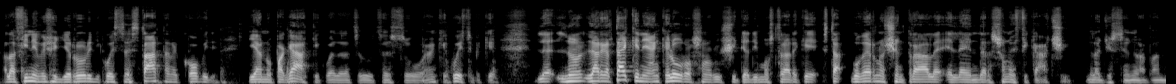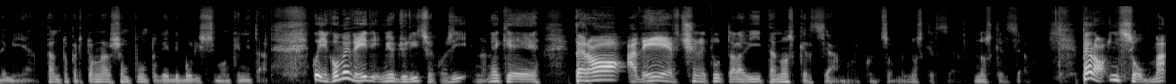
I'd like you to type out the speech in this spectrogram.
Alla fine, invece, gli errori di questa estate nel Covid li hanno pagati qua della salute anche questi, perché la, la, realtà è che neanche loro sono riusciti a dimostrare che sta, governo centrale e lender sono efficaci nella gestione della pandemia. Tanto per tornare su un punto che è debolissimo anche in Italia. Quindi, come vedi, il mio giudizio è così. Non è che però avercene tutta la vita, non scherziamo, ecco, insomma, non scherziamo, non scherziamo. Però, insomma,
